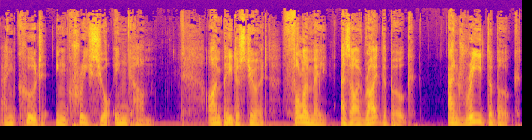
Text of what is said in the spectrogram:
and could increase your income. I'm Peter Stewart. Follow me as I write the book and read the book.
